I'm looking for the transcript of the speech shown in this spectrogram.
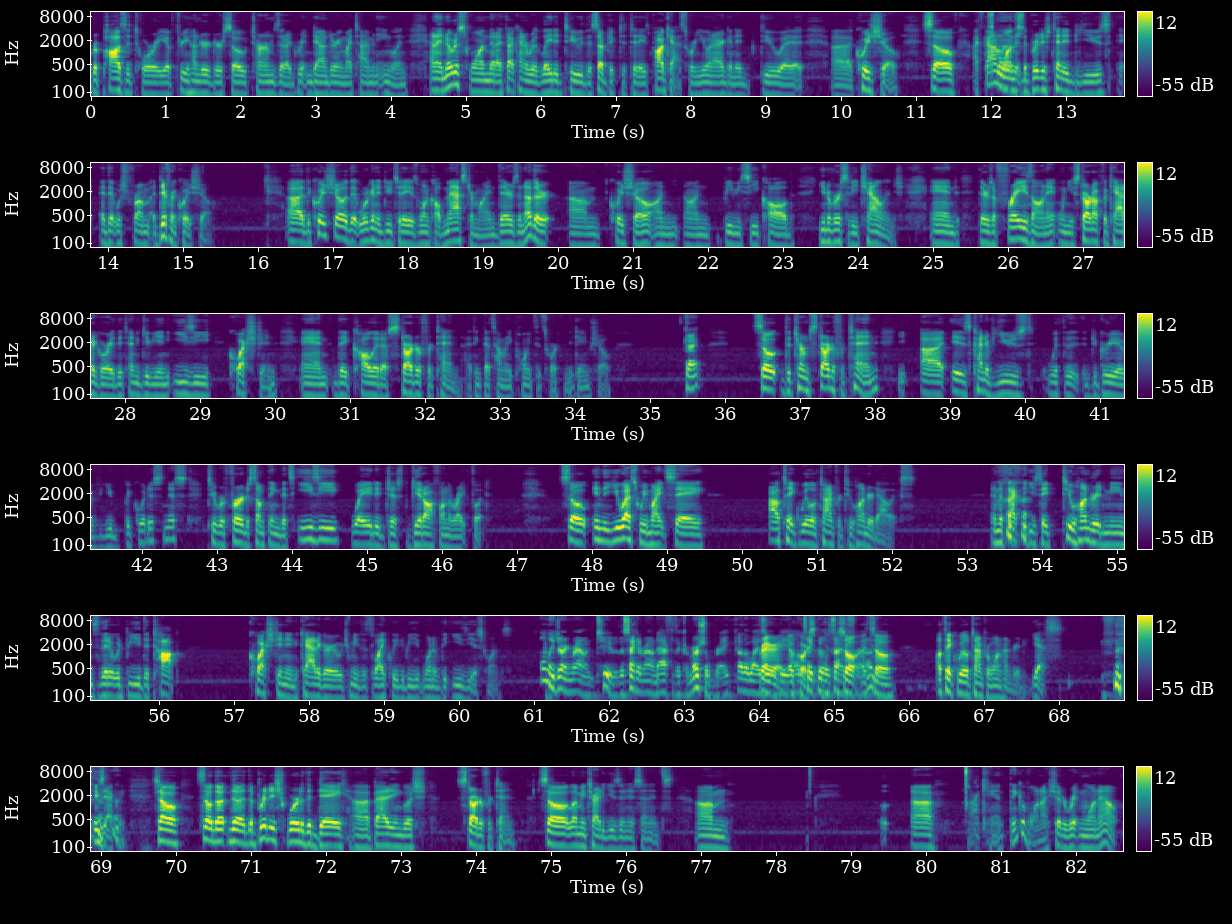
repository of 300 or so terms that i'd written down during my time in england and i noticed one that i thought kind of related to the subject of today's podcast where you and i are going to do a, a quiz show so i found one that the british tended to use uh, that was from a different quiz show uh, the quiz show that we're going to do today is one called Mastermind. There's another um, quiz show on on BBC called University Challenge, and there's a phrase on it when you start off a category. They tend to give you an easy question, and they call it a starter for ten. I think that's how many points it's worth in the game show. Okay. So the term starter for 10 uh, is kind of used with a degree of ubiquitousness to refer to something that's easy way to just get off on the right foot. So in the US we might say I'll take Wheel of Time for 200 Alex. And the fact that you say 200 means that it would be the top question in a category which means it's likely to be one of the easiest ones. Only during round two, the second round after the commercial break. Otherwise, right, it would be, of I'll course. take Wheel of Time so, for 100. so I'll take Wheel of Time for 100. Yes, exactly. so, so the, the the British word of the day, uh, bad English, starter for 10. So let me try to use it in a sentence. Um, uh, I can't think of one. I should have written one out.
